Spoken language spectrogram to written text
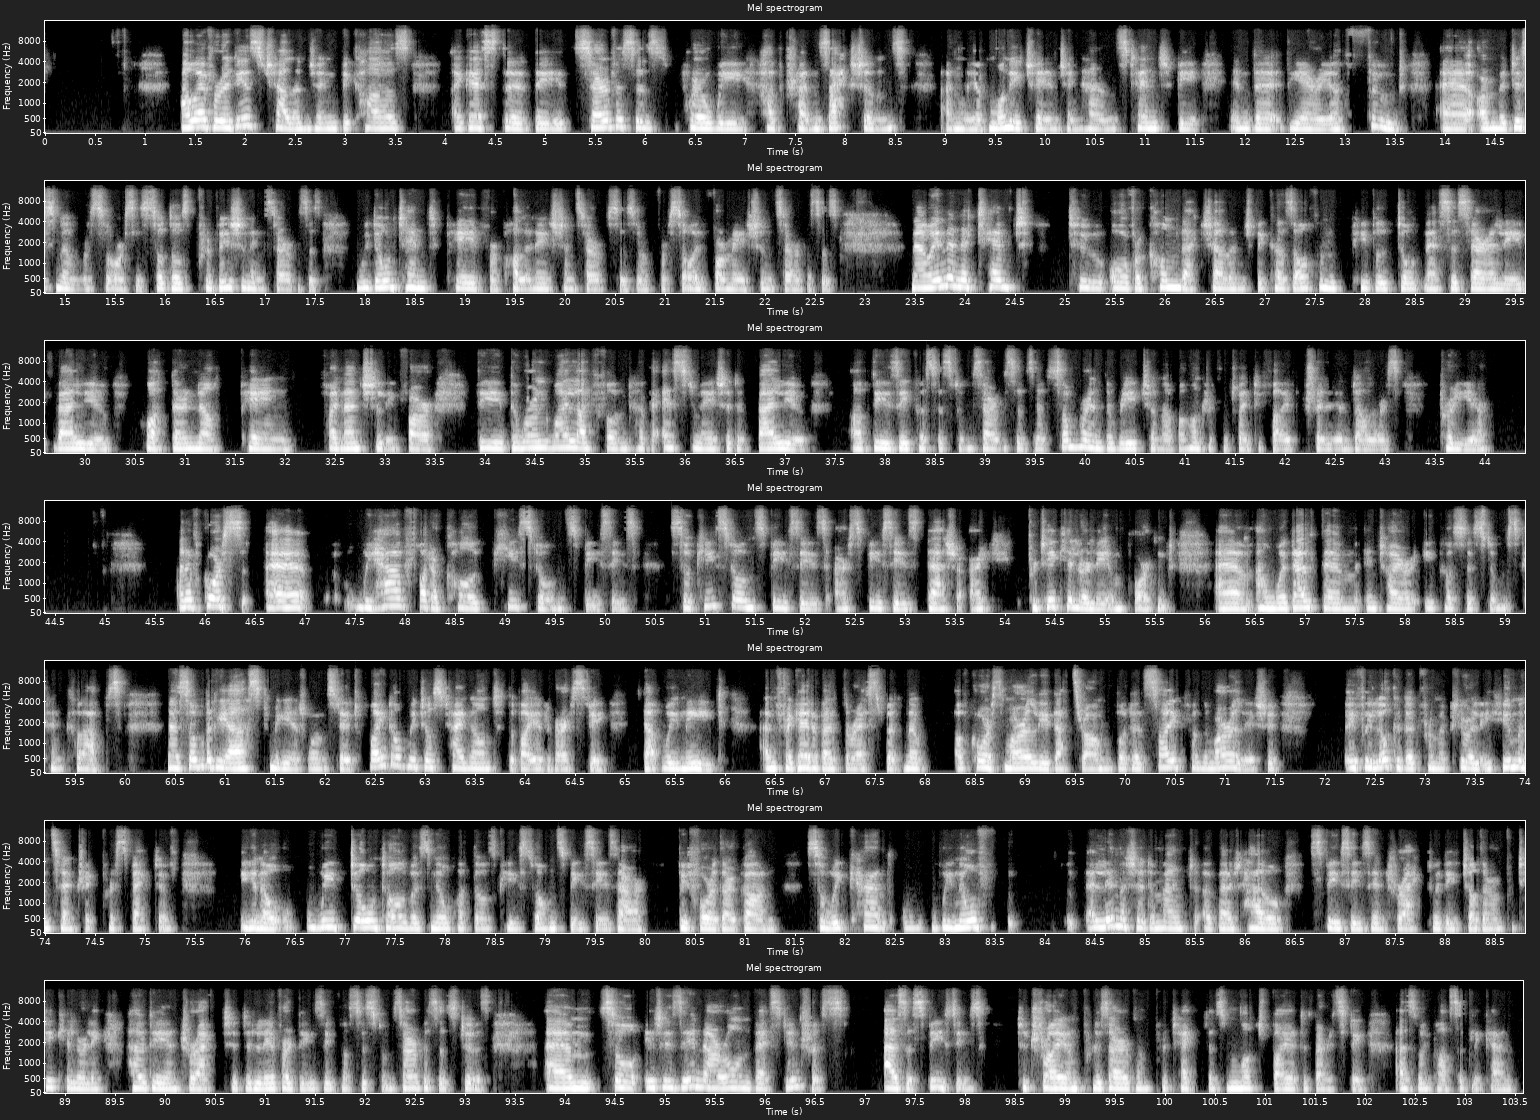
However, it is challenging because I guess the, the services where we have transactions and we have money changing hands tend to be in the, the area of food uh, or medicinal resources. So those provisioning services, we don't tend to pay for pollination services or for soil formation services. Now, in an attempt to overcome that challenge, because often people don't necessarily value what they're not paying financially for. The, the World Wildlife Fund have estimated a value of these ecosystem services of somewhere in the region of $125 trillion per year. And of course, uh, we have what are called keystone species. So keystone species are species that are particularly important um, and without them entire ecosystems can collapse. Now, somebody asked me at one stage, why don't we just hang on to the biodiversity that we need and forget about the rest it? Now, of course, morally that's wrong, but aside from the moral issue, if we look at it from a purely human-centric perspective, you know, we don't always know what those keystone species are before they're gone. So we can't, we know a limited amount about how species interact with each other and particularly how they interact to deliver these ecosystem services to us. Um, so it is in our own best interests as a species to try and preserve and protect as much biodiversity as we possibly can.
